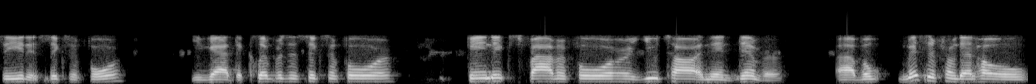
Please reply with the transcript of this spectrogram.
seed at six and four. You got the Clippers at six and four, Phoenix five and four, Utah, and then Denver. Uh, but missing from that whole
